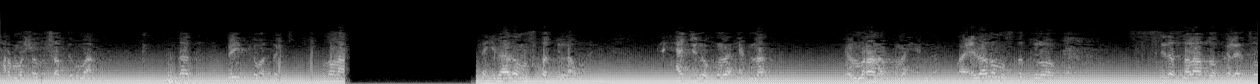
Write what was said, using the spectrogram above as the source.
xarmashadu shardi uma hadaad beytkaba tagto cibaado mustaqila xajna kuma xidhna cumrana kuma xidhna. Waa cibaado mustaqiloo sida salaadoo kaleeto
